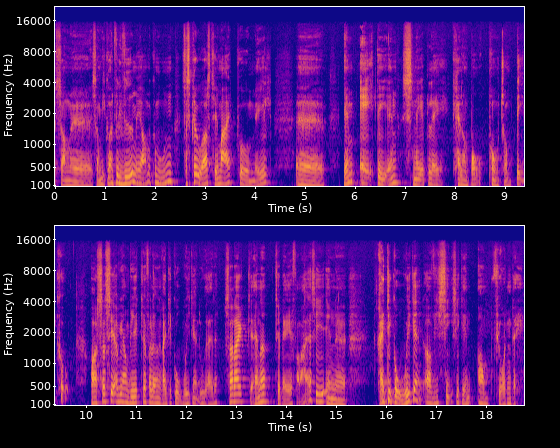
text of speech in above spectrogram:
som, uh, som I godt vil vide mere om i kommunen. Så skriv også til mig på mail. Uh, madn og så ser vi, om vi ikke kan få lavet en rigtig god weekend ud af det. Så er der ikke andet tilbage for mig at sige en øh, rigtig god weekend, og vi ses igen om 14 dage.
